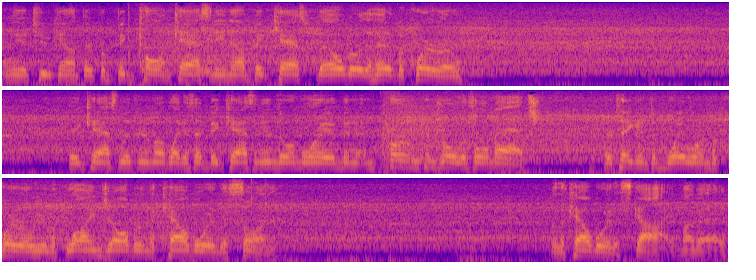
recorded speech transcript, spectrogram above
Only a two count there for Big Colin Cassidy. Now Big Cass with the elbow the head of Vaquero. Big Cass lifting him up. Like I said, Big Cass and Enzo Amore have been in firm control this whole match. They're taking to Vuelo and Vaquero here, the Flying Jobber and the Cowboy of the Sun. Or the Cowboy of the Sky, my bad.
